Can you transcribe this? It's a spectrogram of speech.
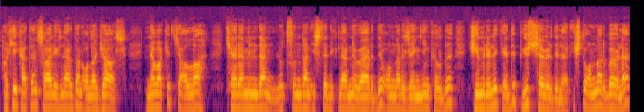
Hakikaten salihlerden olacağız. Ne vakit ki Allah kereminden, lütfundan istediklerini verdi, onları zengin kıldı, cimrilik edip yüz çevirdiler. İşte onlar böyle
